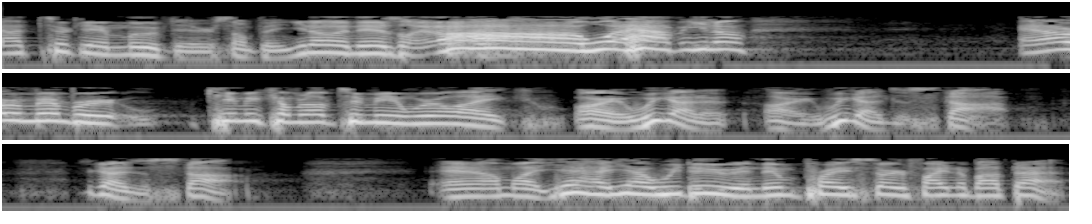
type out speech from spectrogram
I took it and moved it or something, you know, and it was like, oh, what happened, you know? And I remember Kimmy coming up to me and we are like, all right, we gotta, all right, we gotta just stop. We gotta just stop. And I'm like, yeah, yeah, we do. And then Praise started fighting about that,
